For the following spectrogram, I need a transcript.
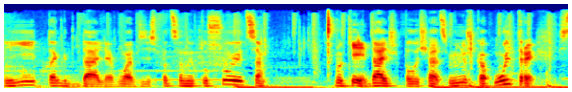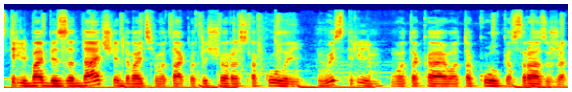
и так далее. Вот, здесь пацаны тусуются. Окей, дальше получается менюшка ультры, стрельба без задачи. Давайте вот так вот еще раз акулой выстрелим. Вот такая вот акулка сразу же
